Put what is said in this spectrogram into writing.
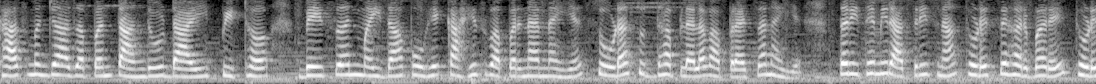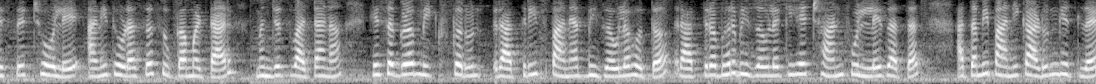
खास म्हणजे आज आपण तांदूळ डाळी पिठं बेसन मैदा पोहे काहीच वापरणार नाहीये. सोडासुद्धा आपल्याला वापरायचा नाहीये. तर इथे मी रात्रीच ना थोडेसे हरभरे थोडेसे छोले आणि थोडासा सुका मटार म्हणजे म्हणजेच वाटाणा हे सगळं मिक्स करून रात्रीच पाण्यात भिजवलं होतं. रात्रभर भिजवलं की हे छान फुलले जातात. आता मी पाणी काढून घेतलंय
